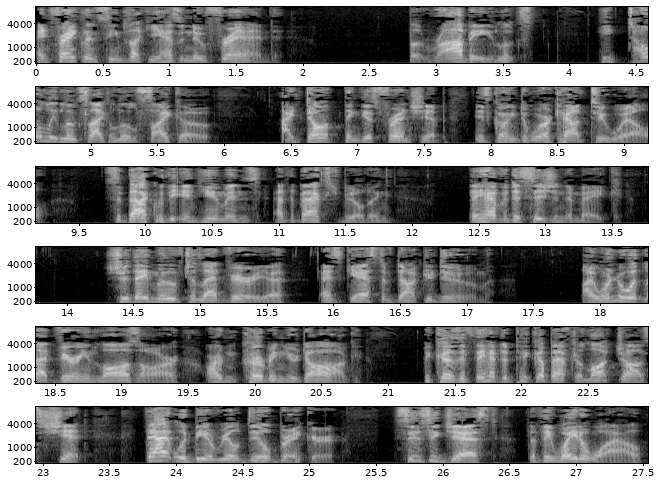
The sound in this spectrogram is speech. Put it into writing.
and Franklin seems like he has a new friend. But Robbie looks, he totally looks like a little psycho. I don't think this friendship is going to work out too well. So back with the Inhumans at the Baxter building, they have a decision to make. Should they move to Latveria as guest of Doctor Doom? I wonder what Latverian laws are on curbing your dog. Because if they have to pick up after Lockjaw's shit, that would be a real deal breaker. Sue suggests that they wait a while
